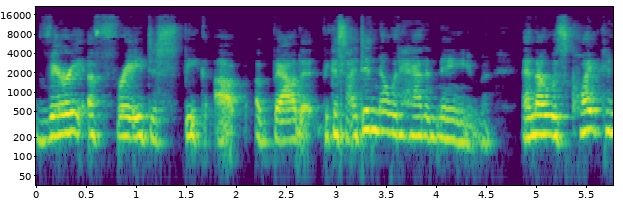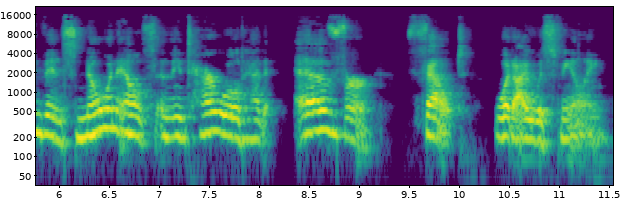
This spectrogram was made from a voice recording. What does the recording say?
very afraid to speak up about it because I didn't know it had a name. And I was quite convinced no one else in the entire world had ever felt what I was feeling.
